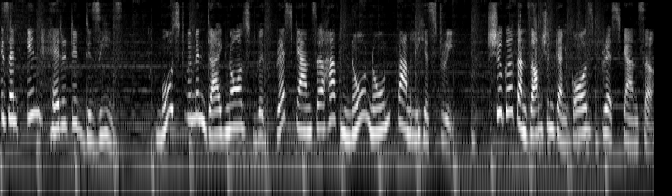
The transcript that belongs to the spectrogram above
is an inherited disease. Most women diagnosed with breast cancer have no known family history. Sugar consumption can cause breast cancer.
